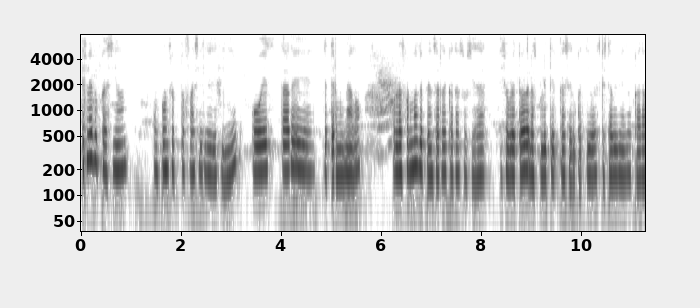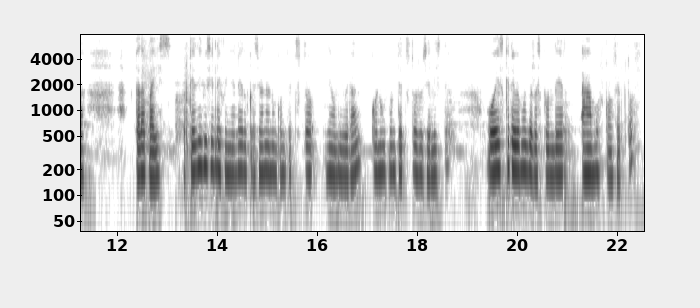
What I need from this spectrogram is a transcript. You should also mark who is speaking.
Speaker 1: ¿Es la educación un concepto fácil de definir o está determinado por las formas de pensar de cada sociedad y sobre todo de las políticas educativas que está viviendo cada, cada país? Porque es difícil definir la educación en un contexto neoliberal o en un contexto socialista. ¿O es que debemos de responder a ambos conceptos?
